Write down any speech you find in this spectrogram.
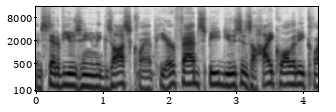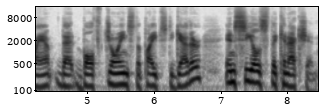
Instead of using an exhaust clamp here, FabSpeed uses a high quality clamp that both joins the pipes together and seals the connection.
